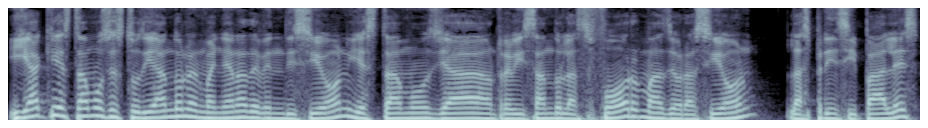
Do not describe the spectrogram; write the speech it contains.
Y aquí estamos estudiándolo en Mañana de Bendición y estamos ya revisando las formas de oración, las principales,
